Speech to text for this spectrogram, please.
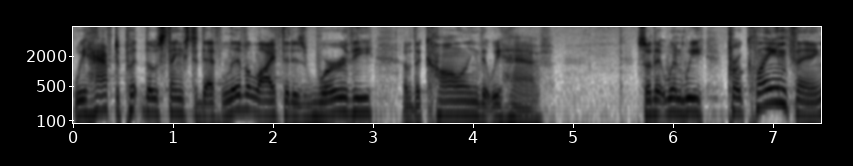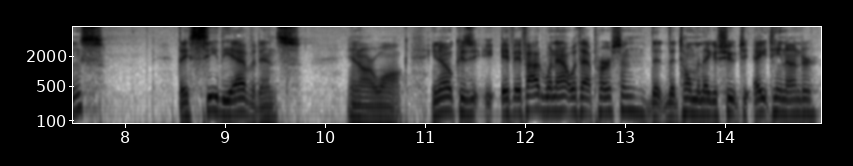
We have to put those things to death, live a life that is worthy of the calling that we have, so that when we proclaim things, they see the evidence in our walk. You know, because if, if I'd went out with that person that, that told me they could shoot 18 under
